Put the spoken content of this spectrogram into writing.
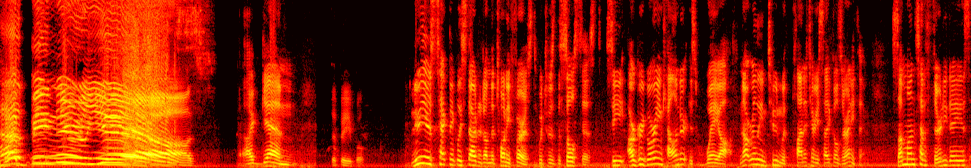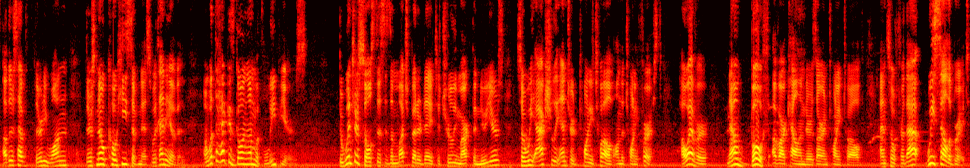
Happy New Year's! Again. The people. New Year's technically started on the 21st, which was the solstice. See, our Gregorian calendar is way off, not really in tune with planetary cycles or anything. Some months have 30 days, others have 31. There's no cohesiveness with any of it. And what the heck is going on with leap years? The winter solstice is a much better day to truly mark the New Year's, so we actually entered 2012 on the 21st. However, now both of our calendars are in 2012, and so for that, we celebrate.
